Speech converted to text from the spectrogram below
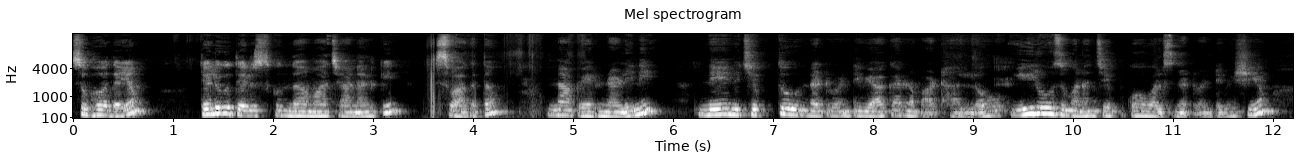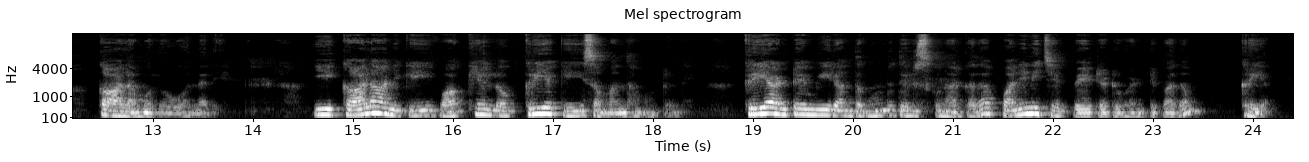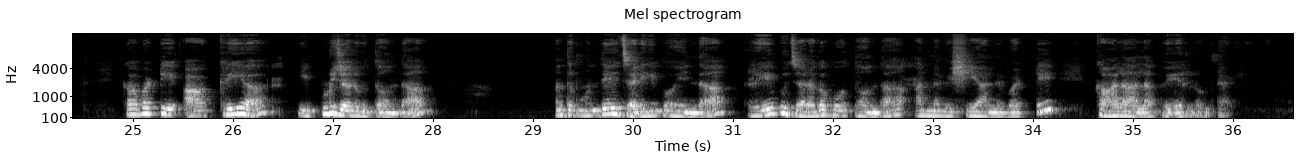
శుభోదయం. తెలుగు తెలుసుకుందామా ఛానల్కి స్వాగతం. నా పేరు నళిని. నేను చెప్తూ ఉన్నటువంటి వ్యాకరణ పాఠాల్లో ఈరోజు మనం చెప్పుకోవలసినటువంటి విషయం కాలములు అన్నది. ఈ కాలానికి వాక్యంలో క్రియకి సంబంధం ఉంటుంది. క్రియ అంటే మీరు అంతకుముందు తెలుసుకున్నారు కదా పనిని చెప్పేటటువంటి పదం క్రియ. కాబట్టి ఆ క్రియ ఇప్పుడు జరుగుతోందా? అంతకుముందే జరిగిపోయిందా? రేపు జరగబోతోందా? అన్న విషయాన్ని బట్టి కాలాల పేర్లుంటాయి.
